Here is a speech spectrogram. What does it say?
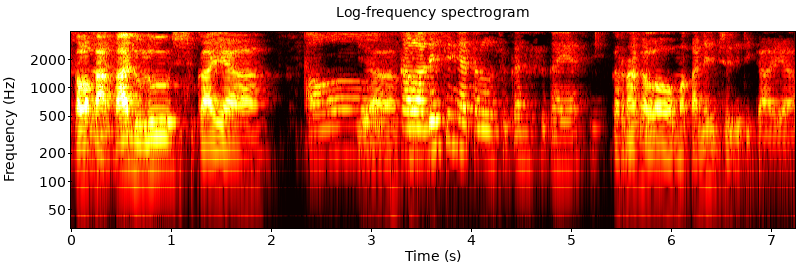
Kalau kakak dulu susu kaya. oh Ya, kalau ada sih nggak terlalu suka susu kaya sih Karena kalau makannya bisa jadi kaya.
